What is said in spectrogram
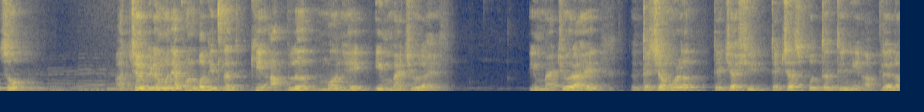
सो आजच्या व्हिडिओमध्ये आपण बघितलं की आपलं मन हे इमॅच्युअर आहे. इमॅच्युअर आहे. तर त्याच्यामुळं त्याच्याशी त्याच्याच पद्धतीने आपल्याला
